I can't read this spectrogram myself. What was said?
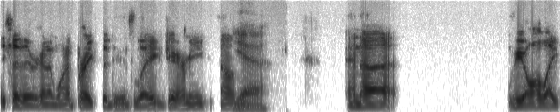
they said they were gonna want to break the dude's leg, Jeremy. Um, yeah, and uh we all like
